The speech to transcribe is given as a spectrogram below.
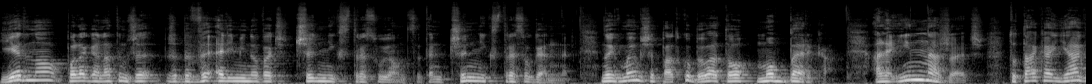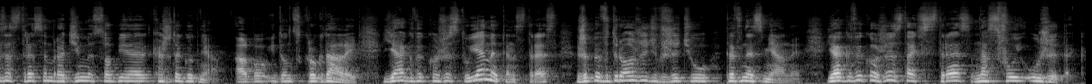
Jedno polega na tym, że, żeby wyeliminować czynnik stresujący, ten czynnik stresogenny. No i w moim przypadku była to mobberka. Ale inna rzecz to taka, jak ze stresem radzimy sobie każdego dnia, albo idąc krok dalej, jak wykorzystujemy ten stres, żeby wdrożyć w życiu pewne zmiany, jak wykorzystać stres na swój użytek.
